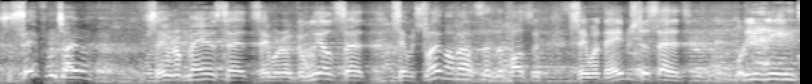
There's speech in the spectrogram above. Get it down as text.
So say from Torah. Say what Meir said, say what Gamliel said, say what Shlomo Melech said in the Pasuk, say what the Abishter said. What do you need?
